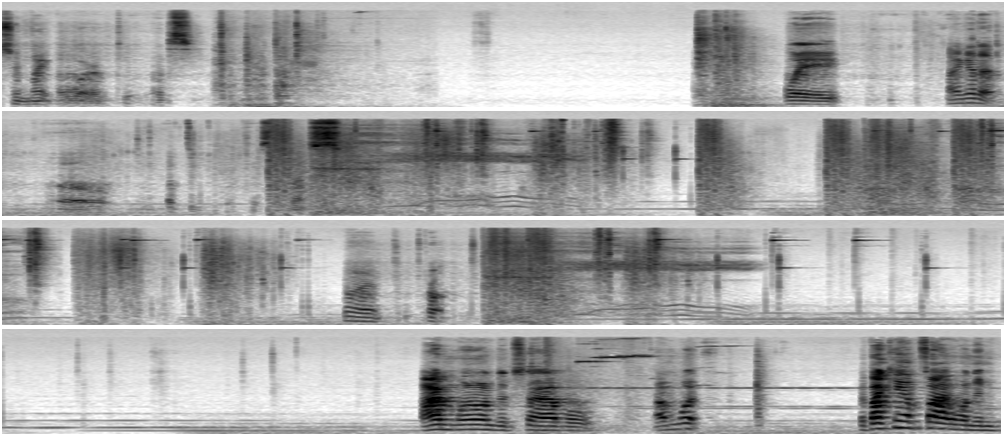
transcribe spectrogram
Actually, might work. Let's Wait. I gotta. Oh. What to with this mess? Alright. Pro I'm willing to travel. I'm what? If I can't find one in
